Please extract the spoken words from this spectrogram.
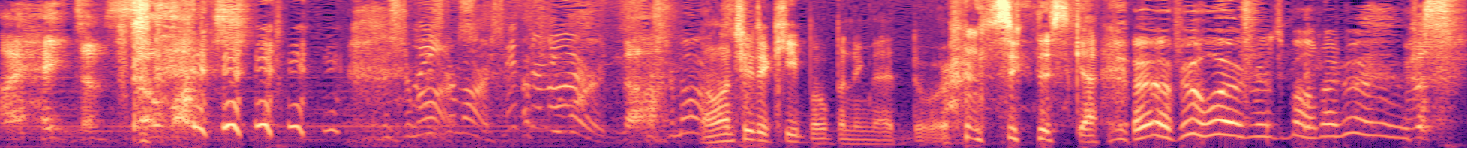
I hate them so much. Mr. Mars. Mr. Mars. A few words. No. Mr. Mars. I want you to keep opening that door and see this guy. "Oh, A few words, Mr. Bond, I know." Just-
